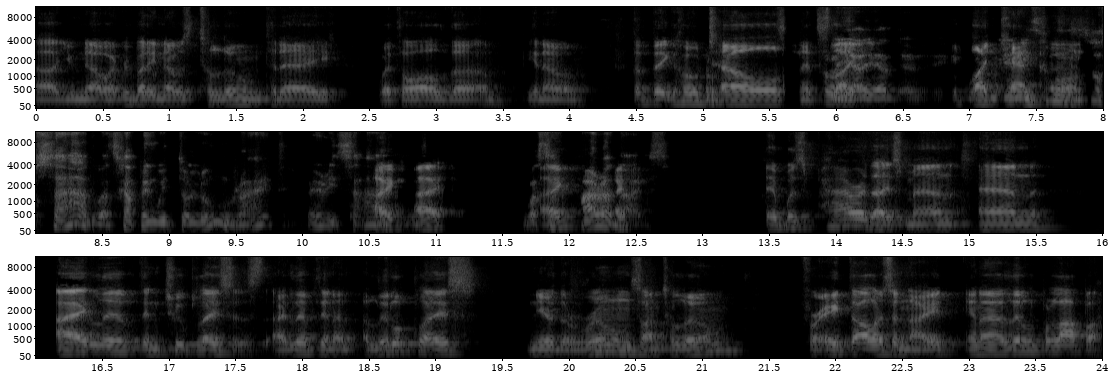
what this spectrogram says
uh, you know, everybody knows Tulum today with all the, you know, the big hotels. And it's oh, like, yeah, yeah. like Cancun. It's so sad what's happening with Tulum, right? Very sad. I, I, What's a paradise? I, it was paradise, man. And I lived in two places. I lived in a, a little place near the ruins on Tulum for $8 a night in a little palapa,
